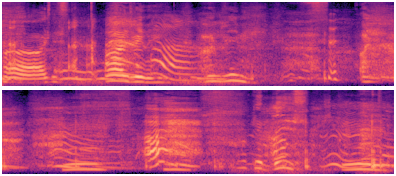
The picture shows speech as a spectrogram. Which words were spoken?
fuck. This, I'm dreaming. I'm dreaming. I, Mm. Look at this. Oh,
